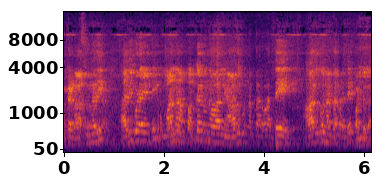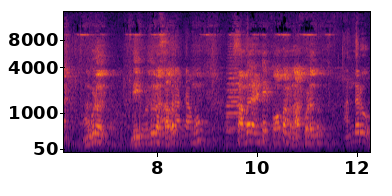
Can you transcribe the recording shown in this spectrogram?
ఇక్కడ రాస్తున్నది అది కూడా ఏంటి? మన పక్కన ఉన్న వాళ్ళని ఆదుకున్న తర్వాతే ఆదుకున్న తర్వాతే పండుగ. మూడోది దీని ఉర్దూలో సబర్ అంటాము. సబర్ అంటే కోపం రాకూడదు. అందరూ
